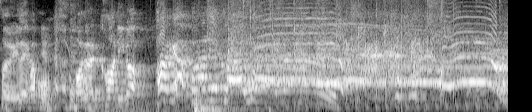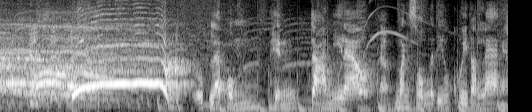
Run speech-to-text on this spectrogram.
เสยเลยครับผม เพราะฉะนั้นข้อนี้ก็ผ่านครับผ่านเรียบร้อยผ่านเลย และผมเห็นจานนี้แล้ว ครับมันสมกับที่เขาคุยตอนแรกไง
